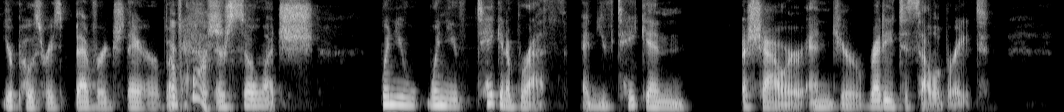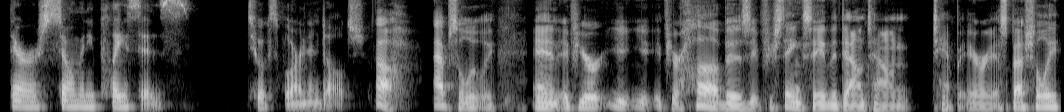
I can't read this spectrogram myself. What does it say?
your post race beverage there. But of course. there's so much when you when you've taken a breath and you've taken a shower and you're ready to celebrate. There are so many places to explore and indulge. Oh, absolutely. And if your you, you, if your hub is if you're staying say in the downtown Tampa area, especially,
